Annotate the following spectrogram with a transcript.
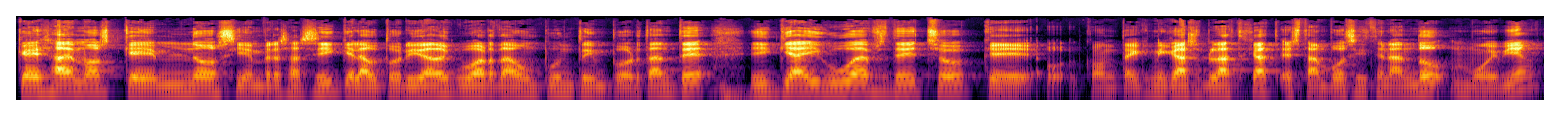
que sabemos que no siempre es así, que la autoridad guarda un punto importante y que hay webs, de hecho, que con técnicas Black Hat están posicionando muy bien,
